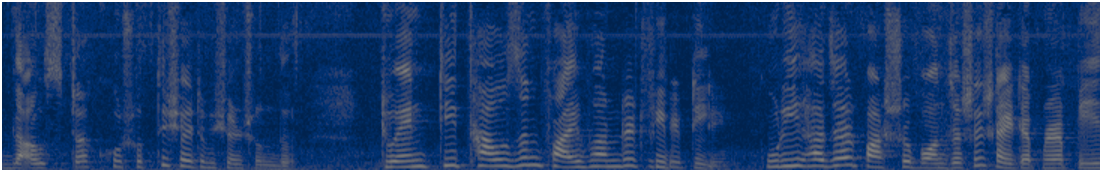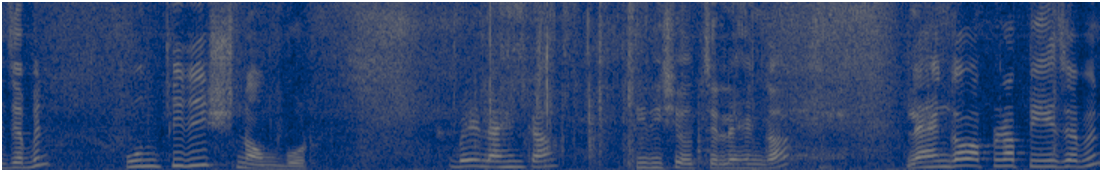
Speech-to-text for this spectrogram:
ব্লাউজটা খুব সত্যি শাড়িটা ভীষণ সুন্দর। Twenty thousand five hundred fifty কুড়ি হাজার পাঁচশো পঞ্চাশে শাড়িটা আপনারা পেয়ে যাবেন। উনতিরিশ নম্বর। এবারে লেহেঙ্গা। তিরিশে হচ্ছে লেহেঙ্গা। লেহেঙ্গাও আপনারা পেয়ে যাবেন।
